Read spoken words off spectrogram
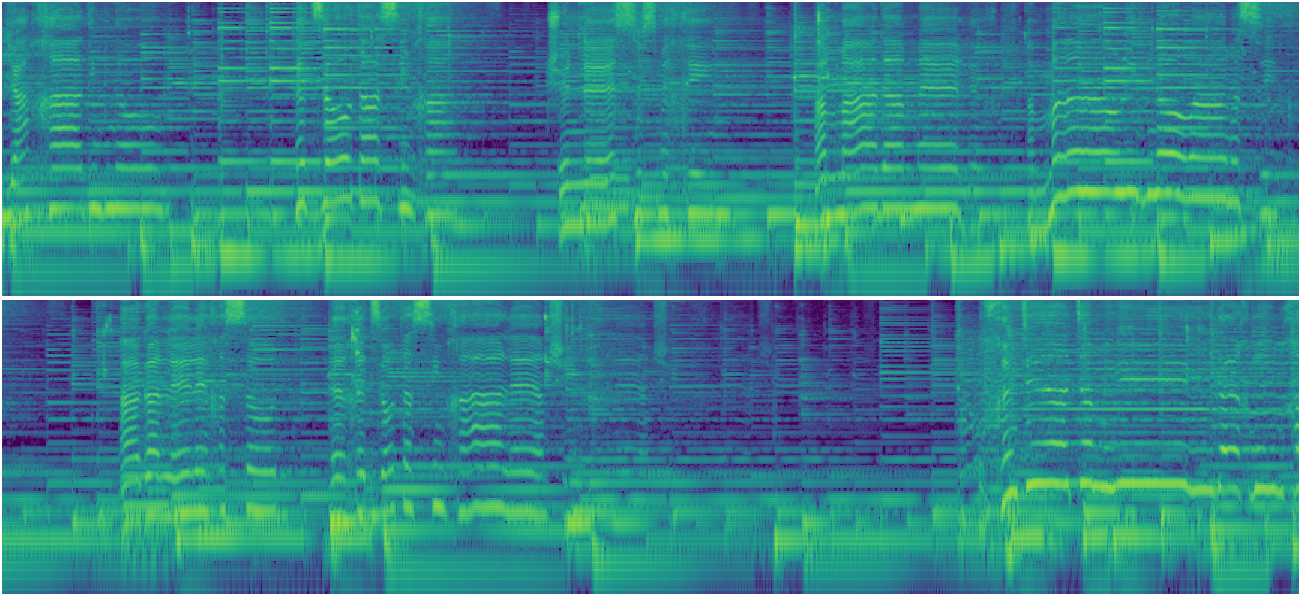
יחד עם בנו את זאת השמחה כשנעשו שמחים עמד המלך אמר לבנו הנסיך אגלה לך סוד איך את זאת השמחה להמשיך. ובכן תראה תמיד איך ממך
